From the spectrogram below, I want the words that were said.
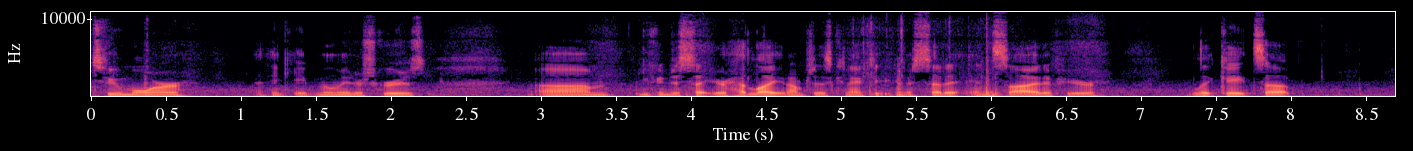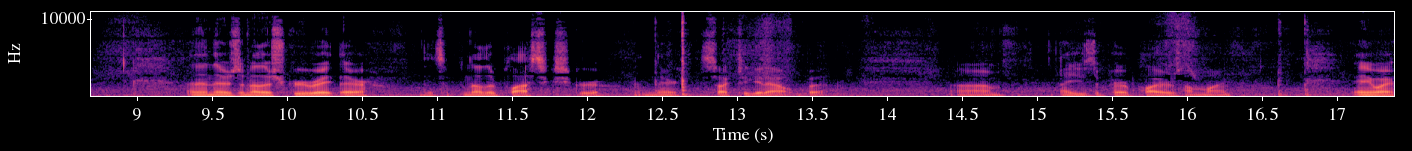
two more I think eight millimeter screws. Um, you can just set your headlight, you don't have to disconnect it. You can just set it inside if your liftgate's up. And then there's another screw right there. That's another plastic screw and they're stuck to get out, but um, I used a pair of pliers on mine. Anyway,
